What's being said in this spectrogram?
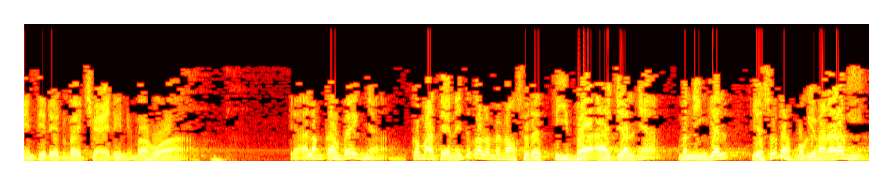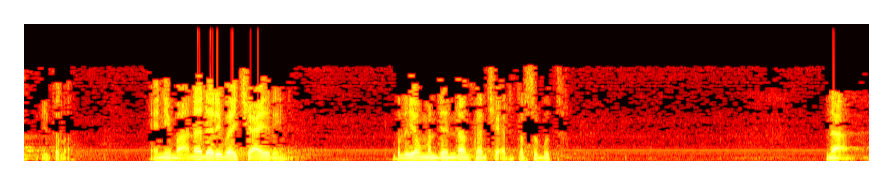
Inti dari bait syair ini bahwa ya alangkah baiknya kematian itu kalau memang sudah tiba ajalnya meninggal ya sudah mau gimana lagi itulah. Ini makna dari bait syair ini. Beliau mendendangkan syair tersebut. Nah,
